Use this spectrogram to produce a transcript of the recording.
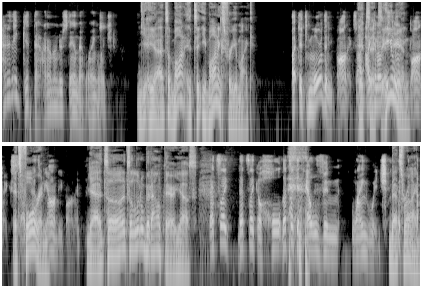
How do they get that? I don't understand that language. Yeah, yeah, it's a bon, it's a ebonics for you, Mike. Uh, it's more than Ebonics. I, It's- I can it's understand alien. Ebonics. It's That- foreign. Beyond Ebonics. Yeah, it's a it's a little bit out there. Yes, That's like that's like a whole. That's like an Elven language that's right.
